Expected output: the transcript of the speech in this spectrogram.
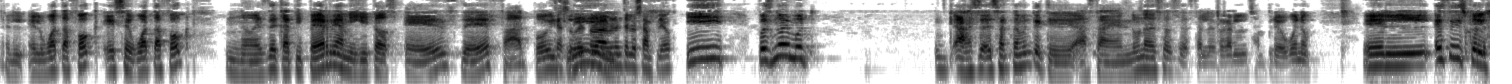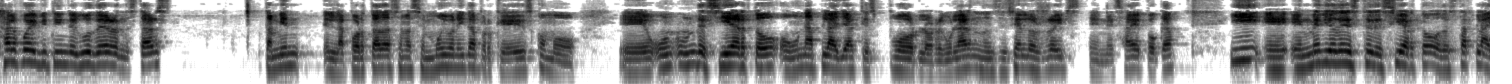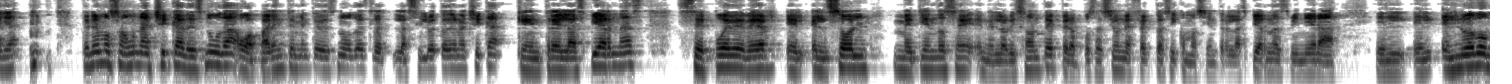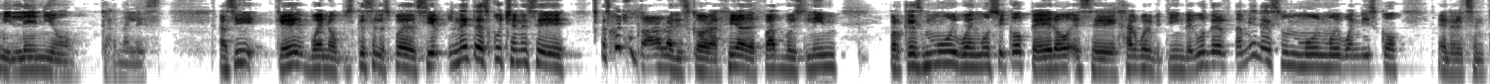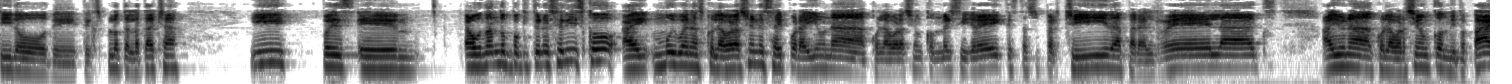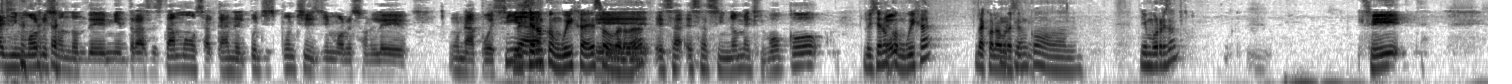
El, el What the Fuck, ese What the Fuck, no es de Katy Perry, amiguitos, es de Fatboy Que a su vez Slim. probablemente los amplió. Y pues no hay mucho. Exactamente, que hasta en una de esas hasta les regaló el sampleo. Bueno, el, este disco, el Halfway Between the Good Air and the Stars, también en la portada se me hace muy bonita porque es como eh, un, un desierto o una playa que es por lo regular donde se hacían los raves en esa época. Y eh, en medio de este desierto o de esta playa tenemos a una chica desnuda o aparentemente desnuda, es la, silueta de una chica que entre las piernas se puede ver el, el, sol metiéndose en el horizonte, pero pues hace un efecto así como si entre las piernas viniera el, el, el nuevo milenio, carnales. Así que, bueno, pues, ¿qué se les puede decir? Neta, escuchen ese, escuchen toda la discografía de Fatboy Slim, porque es muy buen músico, pero ese Hardware Between the Gooder también es un muy, muy buen disco en el sentido de te explota la tacha. Y pues, eh, aunando un poquito en ese disco, hay muy buenas colaboraciones. Hay por ahí una colaboración con Mercy Gray que está súper chida para el relax. Hay una colaboración con mi papá, Jim Morrison, donde mientras estamos acá en el Punchis Punchis, Jim Morrison lee una poesía. Lo hicieron con Ouija eso, Eh, ¿verdad? Esa, esa, si no me equivoco. ¿Lo hicieron creo- con Ouija? ¿La colaboración con Jim Morrison? Sí,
